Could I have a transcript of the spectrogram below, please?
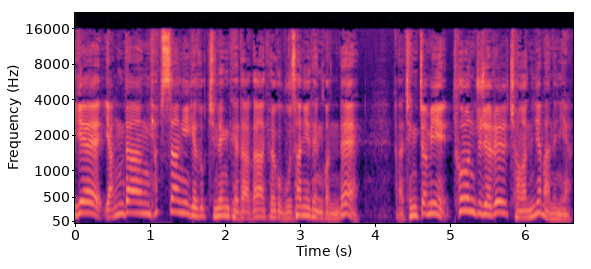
이게 양당 협상이 계속 진행되다가 결국 무산이 된 건데 아, 쟁점이 토론 주제를 정하느냐 마느냐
